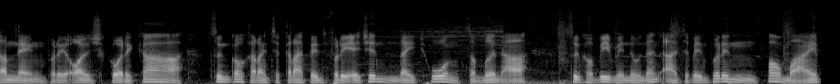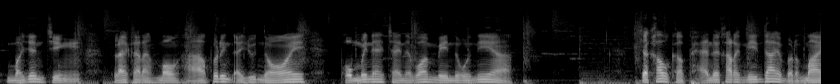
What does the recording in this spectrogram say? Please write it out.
ตำแหน่งเบรออนชโกเรกาซึ่งก็กำลังจะกลายเป็นฟรีเอเจนต์ในช่วงซัมเมอร์นะ ซึ่งคอบี้เมนูนั้นอาจจะเป็นผู้เล่นเป้าหมายบาเยร์นจริง และกำลังมองหาผู้เล่นอายุน้อย ผมไม่แน่ใจนะว่าเมนูเนี่ยจะเข้ากับแผนในครั้งนี้ได้หรือไม่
